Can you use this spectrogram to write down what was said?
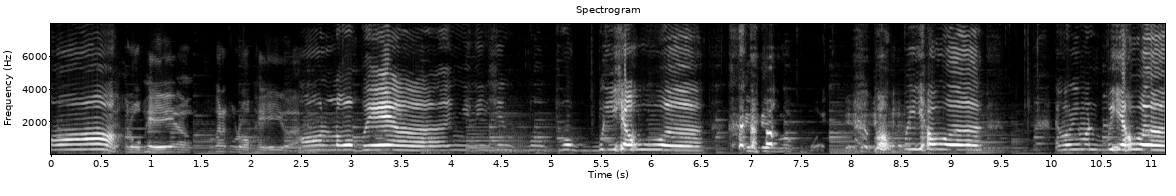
อ๋อโรลเพลย์อะเขากำลังโรลเพลย์อยู่อะอ๋อโลเปเออนี่นี่เช่นพวกเบี้ยวเออพวกเบี้ยวเออไอ้พวกนี้มันเบี้ยวเออ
